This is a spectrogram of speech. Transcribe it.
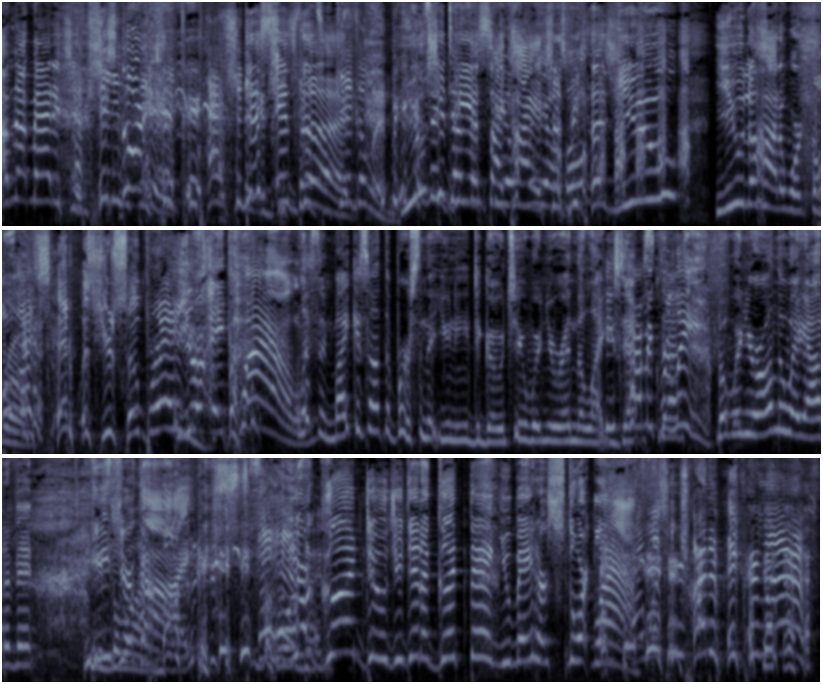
I'm not mad at you. She started. Passionate. This is good. You should be a psychiatrist because you you know how to work the All room. I said was you're so brave. You're a clown. Listen, Mike is not the person that you need to go to when you're in the like. He's depths comic depths, relief. But when you're on the way out of it, he's, He's the your one. guy. He's. You're good, dude. You did a good thing. You made her snort laugh. I wasn't trying to make her laugh.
